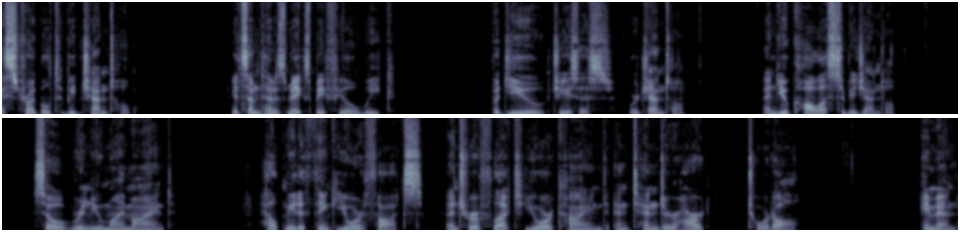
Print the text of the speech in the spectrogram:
struggle to be gentle. It sometimes makes me feel weak. But you, Jesus, were gentle, and you call us to be gentle. So renew my mind. Help me to think your thoughts and to reflect your kind and tender heart toward all. Amen.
